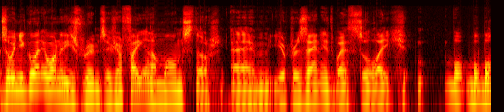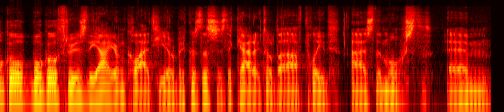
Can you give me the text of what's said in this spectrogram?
so when you go into one of these rooms, if you're fighting a monster, um, you're presented with so like we'll, we'll go we'll go through as the Ironclad here because this is the character that I've played as the most. Um,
